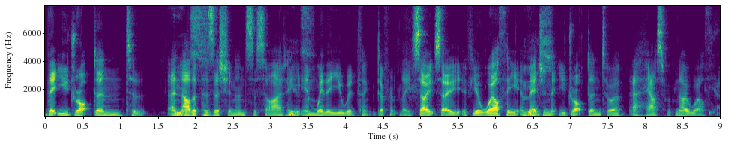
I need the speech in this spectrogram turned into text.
that you dropped into another Yes. position in society Yes. and whether you would think differently. So so if you're wealthy, imagine Yes. that you dropped into a, a house with no wealth Yeah,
